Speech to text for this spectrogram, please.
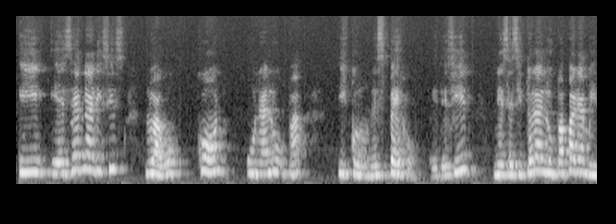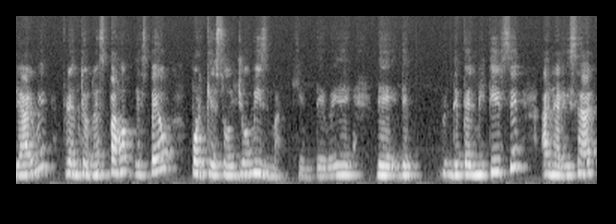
Y ese análisis lo hago con una lupa y con un espejo. Es decir, necesito la lupa para mirarme frente a un espejo, espejo porque soy yo misma quien debe de, permitirse analizar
